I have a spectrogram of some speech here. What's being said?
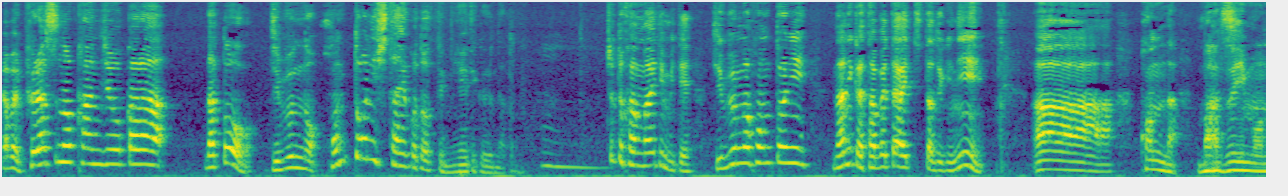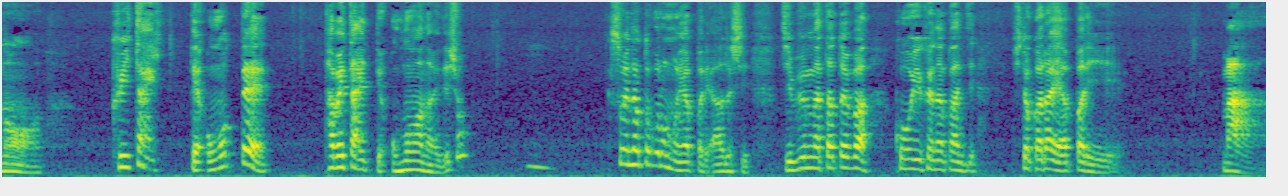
やっぱりプラスの感情からだと自分の本当にしたいことって見えてくるんだと思う。うん。ちょっと考えてみて自分が本当に何か食べたいって言った時にああこんなまずいものを食いたいって思って食べたいって思わないでしょ？うんそういうところもやっぱりあるし自分が例えばこういうふうな感じ人からやっぱりまあ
